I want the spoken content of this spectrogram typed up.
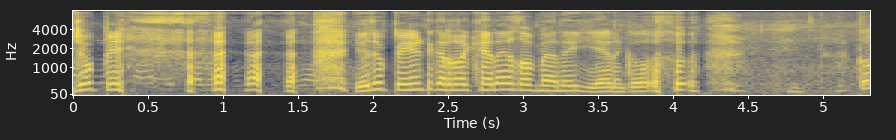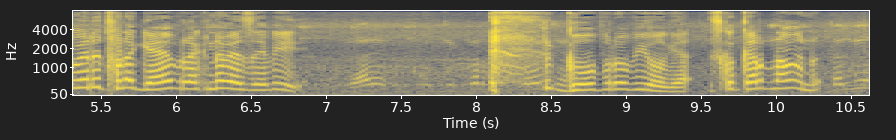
जो पे ये जो पेंट कर रखे रहे सब मैंने किया इनको। तो मेरे थोड़ा गैप रखना वैसे भी। चिक्कर तो गोप्रो भी हो गया। इसको करना चल नहीं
